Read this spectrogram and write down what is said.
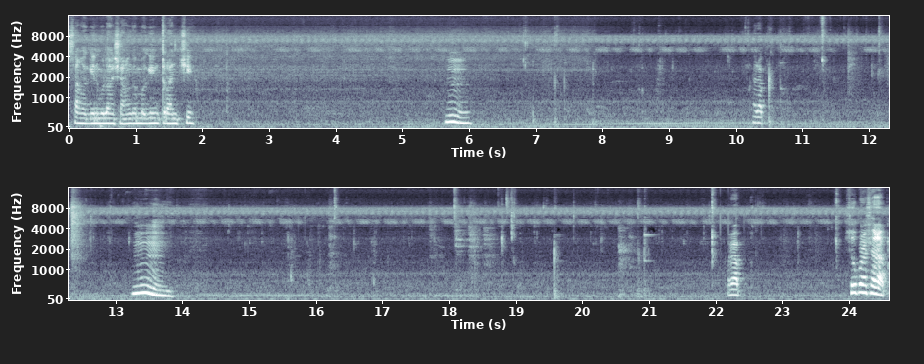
sangagin mo lang siya hanggang maging crunchy. Hmm. Harap. Hmm. Sarap. Super sarap.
